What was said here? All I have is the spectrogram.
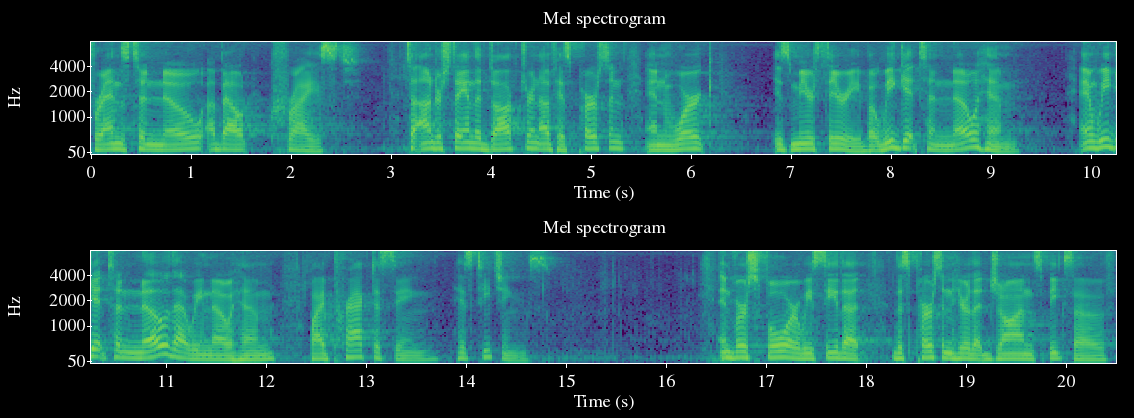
Friends, to know about Christ, to understand the doctrine of his person and work is mere theory, but we get to know him. And we get to know that we know him by practicing his teachings. In verse 4, we see that this person here that John speaks of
